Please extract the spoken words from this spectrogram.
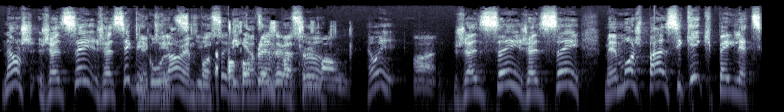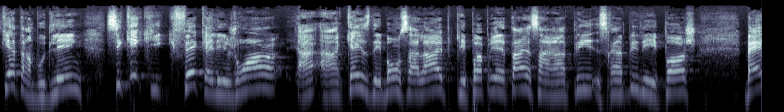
non, je, le sais, je le sais que les goalers n'aiment pas ça, les gardiens n'aiment pas ça. Ah oui, je le sais, je le sais. Mais moi, je pense, c'est qui qui paye l'étiquette en bout de ligne? C'est qui, qui fait que les joueurs encaissent des bons salaires puis que les propriétaires s'en remplissent, se remplissent des poches? Ben,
